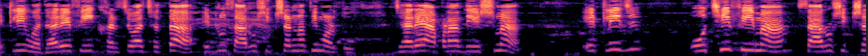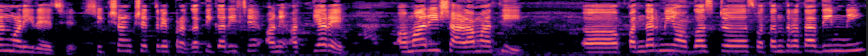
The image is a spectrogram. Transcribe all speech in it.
એટલી વધારે ફી ખર્ચવા છતાં એટલું સારું શિક્ષણ નથી મળતું. જ્યારે આપણા દેશમાં એટલી જ ઓછી ફીમાં સારું શિક્ષણ મળી રહે છે. શિક્ષણ ક્ષેત્રે પ્રગતિ કરી છે અને અત્યારે અમારી શાળામાંથી પંદરમી ઓગસ્ટ સ્વતંત્રતા દિનની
